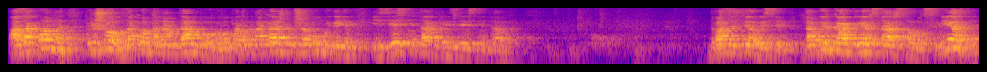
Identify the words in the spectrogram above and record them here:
А закон пришел, закон-то нам дан Богом. Поэтому на каждом шагу мы видим, и здесь не так, и здесь не так. 21 стих. «Дабы как грех царствовал смерти,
